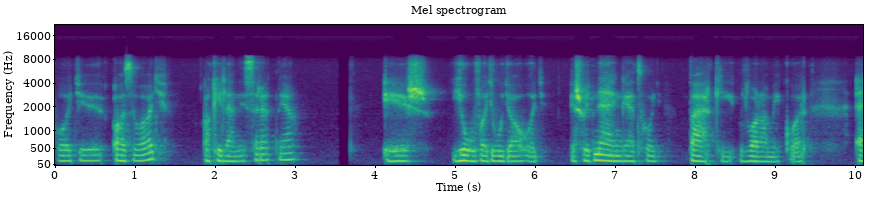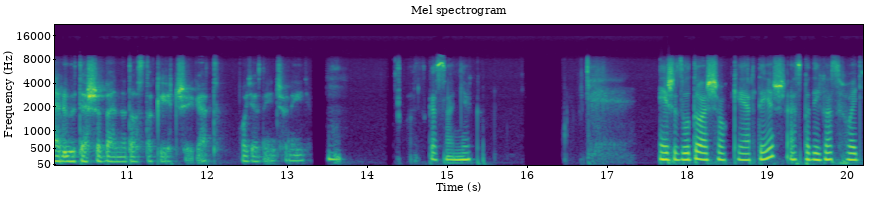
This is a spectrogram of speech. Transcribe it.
hogy az vagy, aki lenni szeretnél, és jó vagy úgy, ahogy, és hogy ne enged, hogy bárki valamikor elültesse benned azt a kétséget, hogy ez nincsen így. Hm. Ezt köszönjük. És az utolsó kérdés, ez pedig az, hogy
